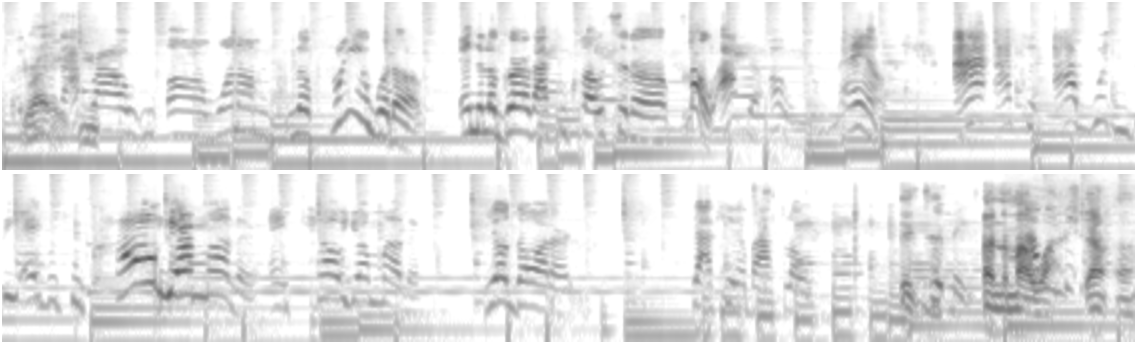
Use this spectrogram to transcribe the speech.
Because Right, I you- brought um, one of them little friend with us, and the little girl got too close to the floor. I said, "Oh no, ma'am, I I could I wouldn't be able to call your mother and tell your mother your daughter got killed by float with Exactly. me. Under my I watch. wouldn't- Uh-uh.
